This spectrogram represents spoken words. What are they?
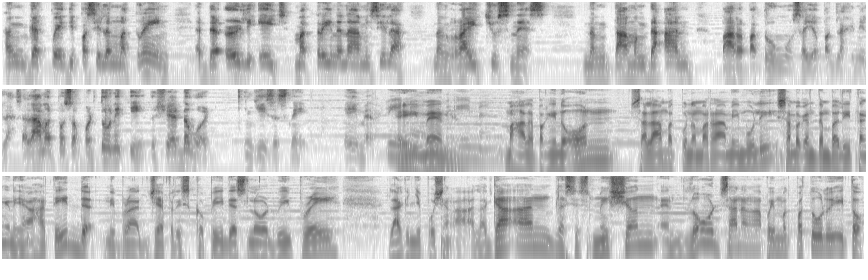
Hanggat pwede pa silang matrain at the early age, matrain na namin sila ng righteousness, ng tamang daan para patungo sa iyo paglaki nila. Salamat po sa opportunity to share the word in Jesus name. Amen. Amen. Amen. Mahal na Panginoon, salamat po na marami muli sa magandang balitang inihahatid ni Brad Jeffrey Scopides. Lord, we pray Lagi niyo po siyang aalagaan, bless His mission, and Lord, sana nga po'y magpatuloy ito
